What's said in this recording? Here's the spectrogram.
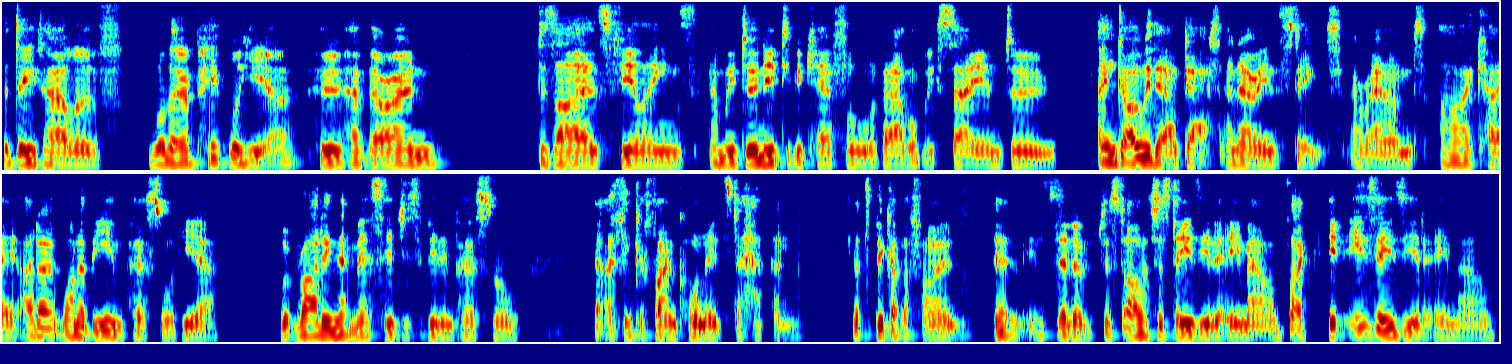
the detail of well there are people here who have their own desires feelings and we do need to be careful about what we say and do and go with our gut and our instinct around oh okay I don't want to be impersonal here but writing that message is a bit impersonal I think a phone call needs to happen let's pick up the phone uh, instead of just oh it's just easier to email like it is easier to email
